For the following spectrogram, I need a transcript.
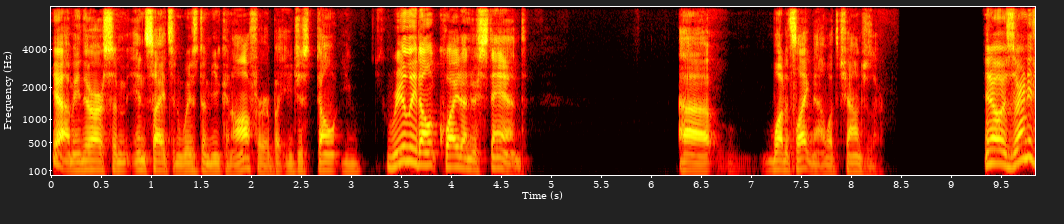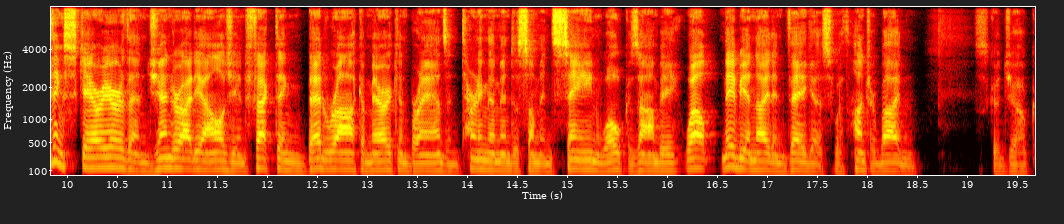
yeah, I mean, there are some insights and wisdom you can offer, but you just don't, you really don't quite understand uh, what it's like now, what the challenges are. You know, is there anything scarier than gender ideology infecting bedrock American brands and turning them into some insane woke zombie? Well, maybe a night in Vegas with Hunter Biden. It's a good joke.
